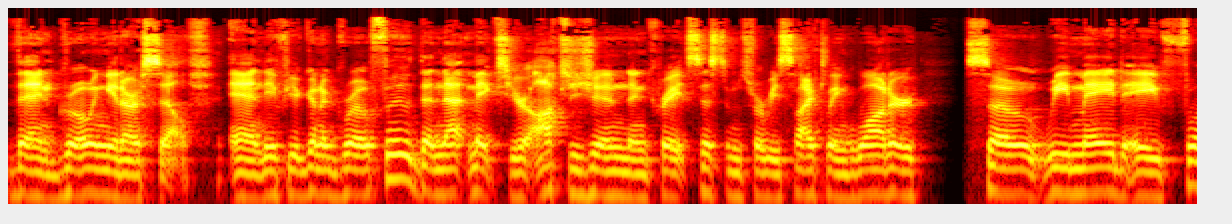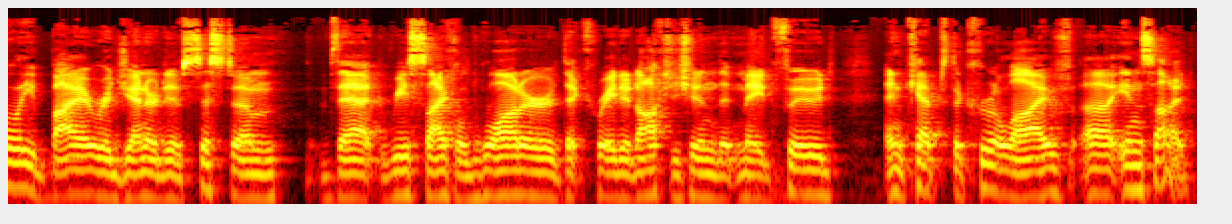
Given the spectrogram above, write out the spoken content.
than growing it ourselves. And if you're going to grow food, then that makes your oxygen and create systems for recycling water. So we made a fully bioregenerative system that recycled water, that created oxygen, that made food, and kept the crew alive uh, inside.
